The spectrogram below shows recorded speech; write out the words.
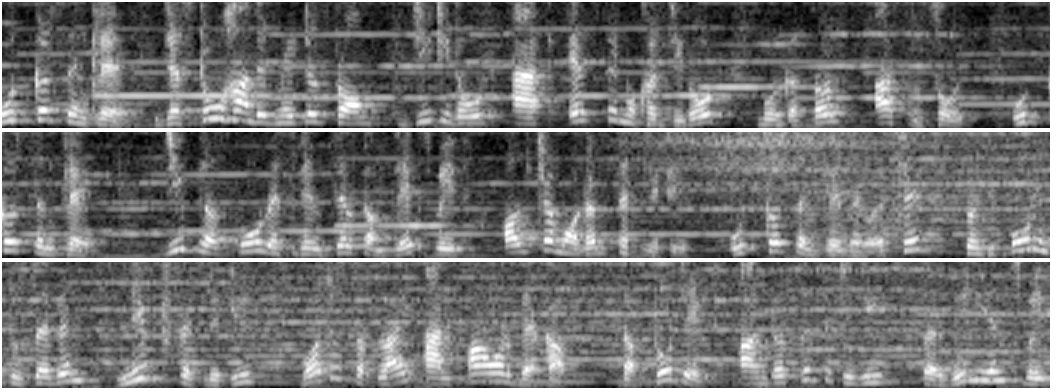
Utkarsh Enclave, just 200 meters from GT Road at SP Mukherjee Road, Murgasol, Asansol. Utkarsh Enclave, G plus four residential complex with ultra modern facilities Utkarsh এনক্লেভে রয়েছে twenty four into seven lift facilities water supply and power back up the project under CCTV surveillance with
